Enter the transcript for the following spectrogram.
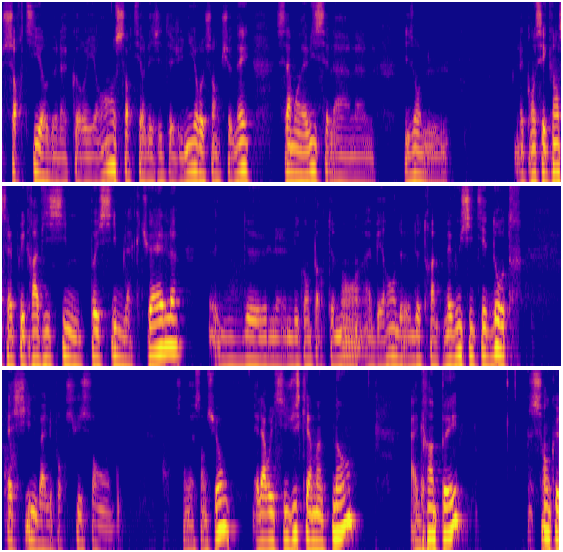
sortir de la Iran, sortir des États-Unis, resanctionner. Ça, à mon avis, c'est la, disons, la conséquence la plus gravissime possible actuelle du comportement aberrant de, Trump. Mais vous citiez d'autres. La Chine, bah, elle poursuit son, son ascension. Et la Russie, jusqu'à maintenant, a grimpé sans que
